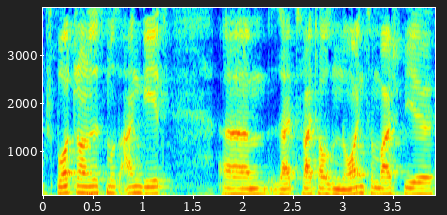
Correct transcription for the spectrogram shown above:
Sportjournalismus angeht. Ähm, seit 2009 zum Beispiel,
